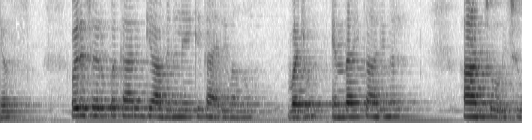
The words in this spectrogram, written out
yes ഒരു ചെറുപ്പക്കാരൻ ക്യാബിനിലേക്ക് കയറി വന്നു. വരുൺ എന്തായി കാര്യങ്ങൾ? ആദ്യ ചോദിച്ചു.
